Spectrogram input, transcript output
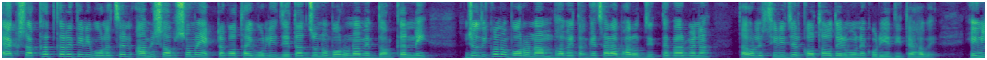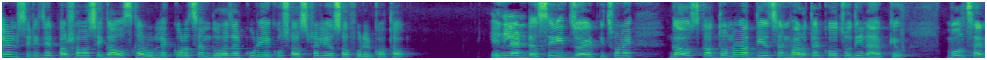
এক সাক্ষাৎকারে তিনি বলেছেন, আমি সবসময় একটা কথাই বলি, জেতার জন্য বড় নামের দরকার নেই। যদি কোনো বড় নাম ভাবে তাকে ছাড়া ভারত জিততে পারবে না তাহলে সিরিজের কথা ওদের মনে করিয়ে দিতে হবে। ইংল্যান্ড সিরিজের পাশাপাশি গাওস্কার উল্লেখ করেছেন দু হাজার কুড়ি একুশ অস্ট্রেলিয়া সফরের কথাও। ইংল্যান্ড সিরিজ জয়ের পিছনে গাওস্কার ধন্যবাদ দিয়েছেন ভারতের কোচ অধিনায়ককেও। বলছেন,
